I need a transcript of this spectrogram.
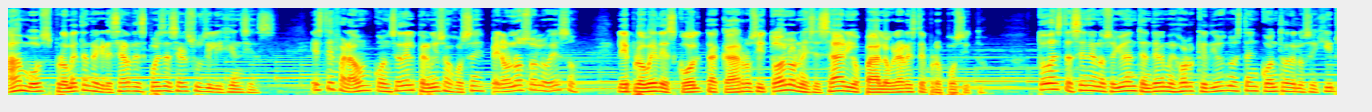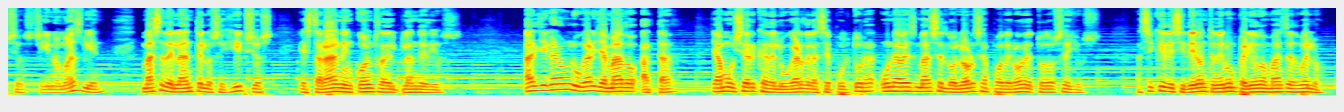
Ambos prometen regresar después de hacer sus diligencias. Este faraón concede el permiso a José, pero no solo eso, le provee de escolta, carros y todo lo necesario para lograr este propósito. Toda esta escena nos ayuda a entender mejor que Dios no está en contra de los egipcios, sino más bien, más adelante los egipcios estarán en contra del plan de Dios. Al llegar a un lugar llamado Atad, ya muy cerca del lugar de la sepultura, una vez más el dolor se apoderó de todos ellos, así que decidieron tener un periodo más de duelo.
